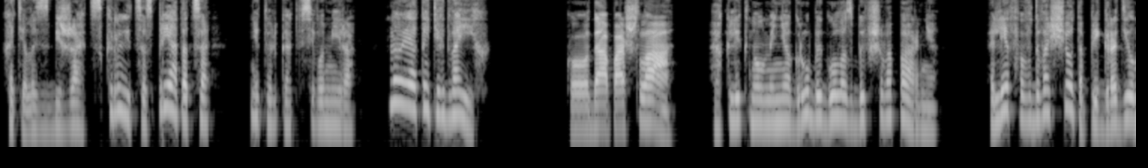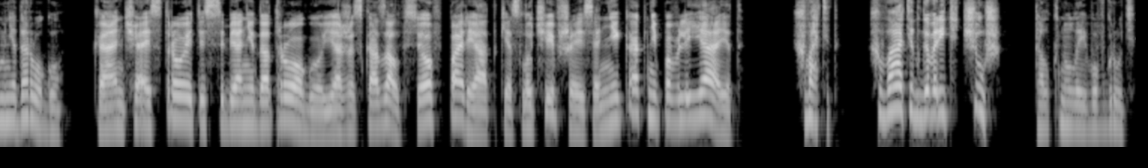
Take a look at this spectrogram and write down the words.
Хотелось сбежать, скрыться, спрятаться не только от всего мира, но и от этих двоих. «Куда пошла?» — окликнул меня грубый голос бывшего парня. Лев в два счета преградил мне дорогу. «Кончай строить из себя недотрогу. Я же сказал, все в порядке. Случившееся никак не повлияет». «Хватит! Хватит говорить чушь!» — толкнула его в грудь.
